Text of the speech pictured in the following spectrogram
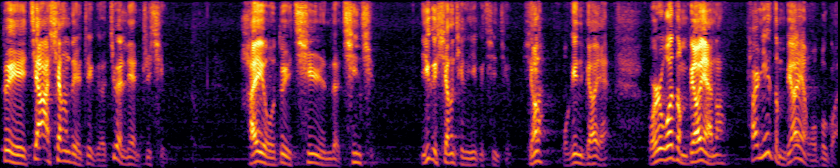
对家乡的这个眷恋之情，还有对亲人的亲情，一个乡情，一个亲情。行了，我给你表演。我说我怎么表演呢？他说你怎么表演我不管，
